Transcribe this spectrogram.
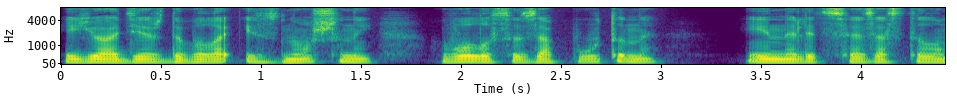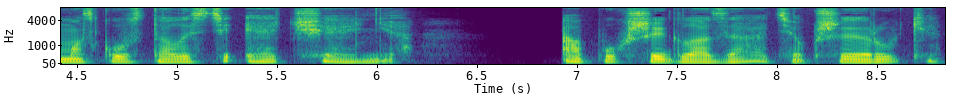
ее одежда была изношенной, волосы запутаны, и на лице застыла маска усталости и отчаяния. Опухшие глаза, отекшие руки.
